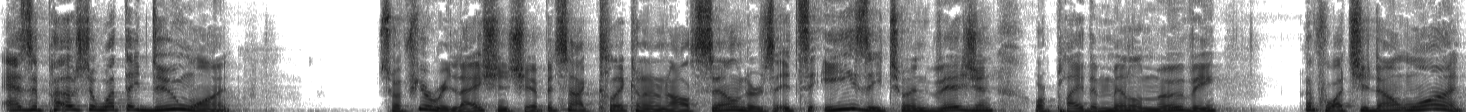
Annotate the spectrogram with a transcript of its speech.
as opposed to what they do want. So if your relationship, it's not clicking on all cylinders, it's easy to envision or play the mental movie of what you don't want.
